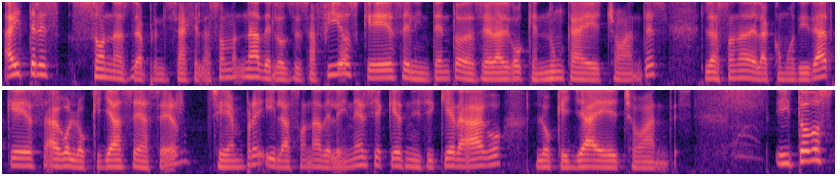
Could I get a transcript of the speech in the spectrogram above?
Hay tres zonas de aprendizaje. La zona de los desafíos, que es el intento de hacer algo que nunca he hecho antes. La zona de la comodidad, que es hago lo que ya sé hacer siempre. Y la zona de la inercia, que es ni siquiera hago lo que ya he hecho antes. Y todos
